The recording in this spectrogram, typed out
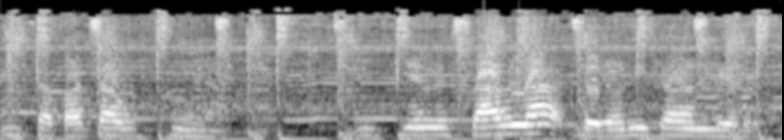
y Zapata Agustina. Y quien les habla, Verónica Valero.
